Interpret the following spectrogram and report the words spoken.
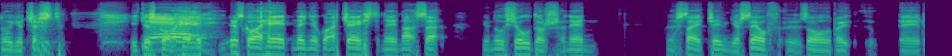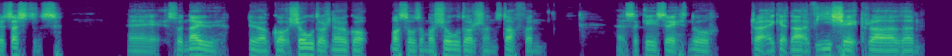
No, you're just you just got a head. You just got a head, and then you've got a chest, and then that's it. You've no shoulders. And then when I started training yourself, it was all about uh, resistance. Uh, so now, now I've got shoulders. Now I've got muscles on my shoulders and stuff, and it's a case of no try to get that V shape rather than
